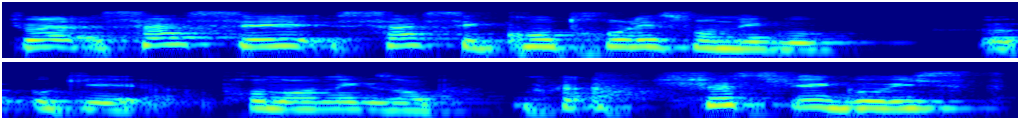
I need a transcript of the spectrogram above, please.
tu vois, ça, c'est ça, c'est contrôler son ego. Euh, ok, prenons un exemple. je suis égoïste.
